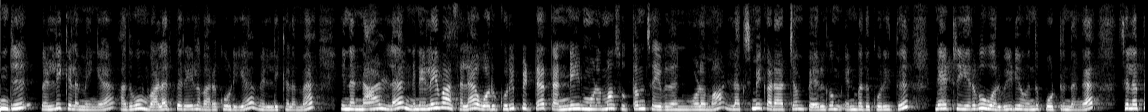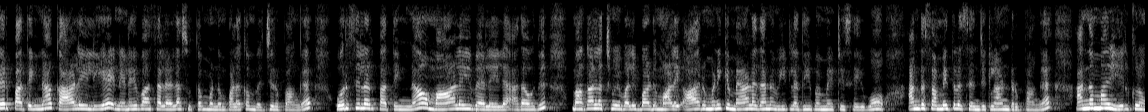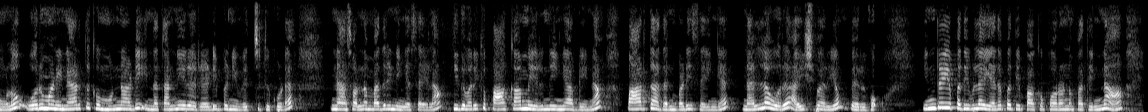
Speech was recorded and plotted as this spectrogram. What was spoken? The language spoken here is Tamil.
இன்று வெள்ளிக்கிழமைங்க. அதுவும் வளர்பிறையில் வரக்கூடிய வெள்ளிக்கிழமை. இந்த நாளில் நிலைவாசலை ஒரு குறிப்பிட்ட தண்ணீர் மூலமாக சுத்தம் செய்வதன் மூலமாக லக்ஷ்மி கடாட்சம் பெருகும் என்பது குறித்து நேற்று இரவு ஒரு வீடியோ வந்து போட்டிருந்தேங்க. சில பேர் பார்த்தீங்கன்னா காலையிலேயே நிலைவாசலெல்லாம் சுத்தம் பண்ணும் பழக்கம் வச்சுருப்பாங்க. ஒரு சிலர் பார்த்தீங்கன்னா மாலை வேலையில் அதாவது மகாலட்சுமி வழிபாடு மாலை ஆறு மணிக்கு மேலே தானே வீட்டில் தீபமேற்றி செய்வோம். அந்த சமயத்தில் செஞ்சுக்கலான் இருப்பாங்க அந்த மாதிரி இருக்கிறவங்களும் ஒரு மணி நேரத்துக்கு முன்னாடி இந்த தண்ணீரை ரெடி பண்ணி வச்சுட்டு கூட நான் சொன்ன மாதிரி நீங்கள் செய்யலாம். இது வரைக்கும் பார்க்காம இருந்தீங்க அப்படின்னா பார்த்து அதன்படி செய்யுங்க. நல்ல ஒரு ஐஸ்வர்யம் பெருகும். இன்றைய பதிவில் எதை பற்றி பார்க்க போகிறோன்னு பார்த்தீங்கன்னா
